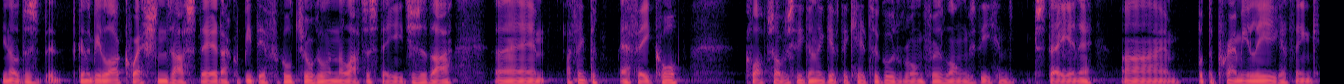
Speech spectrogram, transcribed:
You know, there's going to be a lot of questions asked there. That could be difficult juggling the latter stages of that. Um, I think the FA Cup, Klopp's obviously going to give the kids a good run for as long as they can stay in it. Um, but the Premier League, I think,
